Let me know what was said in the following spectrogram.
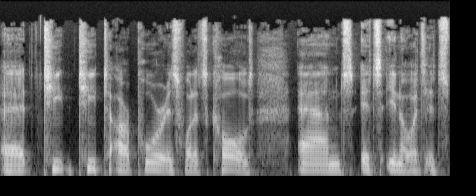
Uh, is what it's called, and it's you know it's, it's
